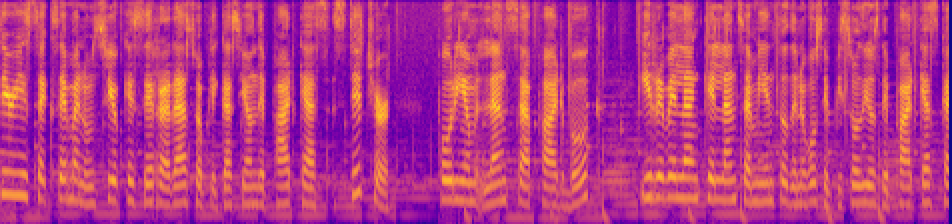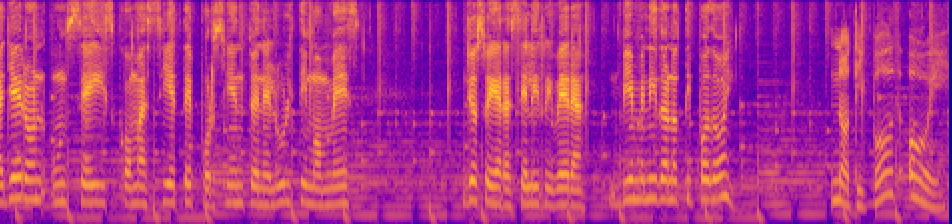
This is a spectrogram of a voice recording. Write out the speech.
SiriusXM anunció que cerrará su aplicación de podcast Stitcher. Podium lanza Podbook y revelan que el lanzamiento de nuevos episodios de podcast cayeron un 6,7% en el último mes. Yo soy Araceli Rivera. Bienvenido a Notipod Hoy. Notipod Hoy,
